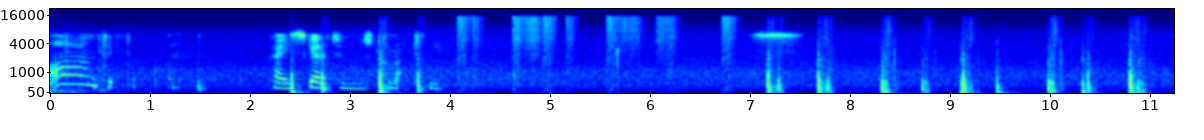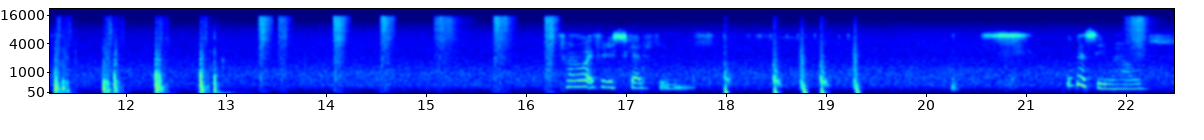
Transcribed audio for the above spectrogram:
on TikTok. Okay, skeletons, come up to me. Trying to wait for the skeletons. You can see my house.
